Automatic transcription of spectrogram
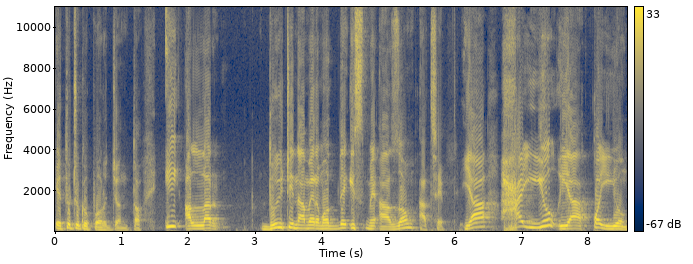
এতটুকু পর্যন্ত। ই আল্লাহর দুইটি নামের মধ্যে ইসমে আজম আছে। ইয়া হাইয়ু ইয়া কয়ুম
